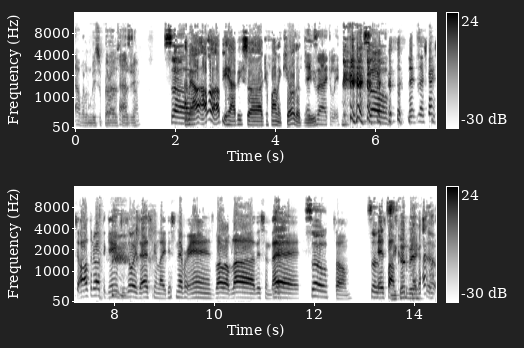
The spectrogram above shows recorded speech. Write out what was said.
I I would wouldn't be surprised, past would him. So I mean, I'll, I'll, I'll be happy so I can finally kill the dude. exactly. So Let, let's face it, all throughout the games, he's always asking like, "This never ends," blah blah blah, this and that. so So so it's You possible. could be. Like, I, a,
